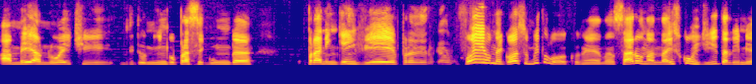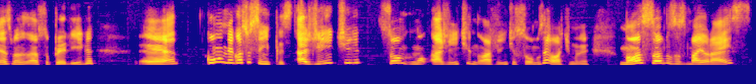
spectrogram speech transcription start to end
à meia-noite de domingo para segunda para ninguém ver. Pra... Foi um negócio muito louco, né? Lançaram na, na escondida ali mesmo a Superliga. É, com um negócio simples. A gente somos. A gente, a gente somos é ótimo, né? Nós somos os maiorais.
